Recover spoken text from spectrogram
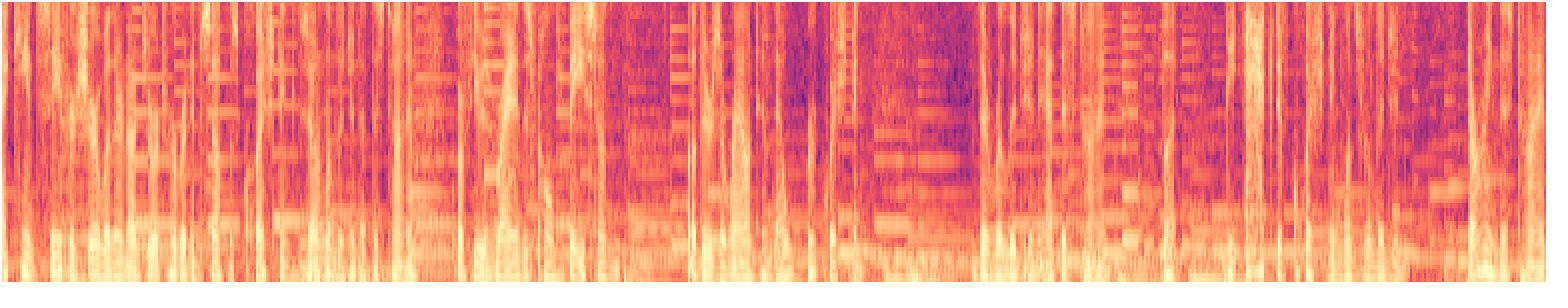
I can't say for sure whether or not George Herbert himself was questioning his own religion at this time, or if he was writing this poem based on others around him that were questioning their religion at this time. But the act of questioning one's religion during this time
